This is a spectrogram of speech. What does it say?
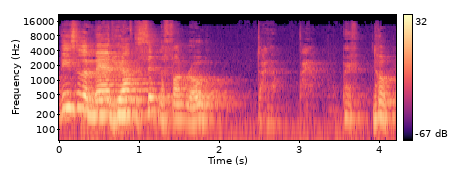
These are the men who have to sit in the front row. Daniel, Daniel, perfect. No.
